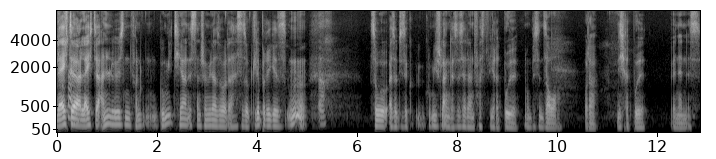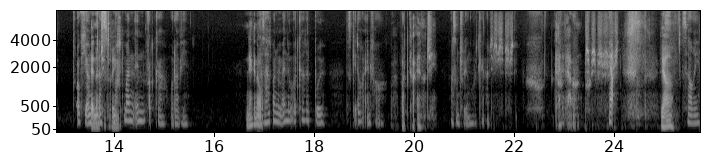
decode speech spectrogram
leichte, leichte Anlösen von Gummitieren ist dann schon wieder so, da hast du so klipperiges. mm. Ach. So, also diese Gu- Gummischlangen, das ist ja dann fast wie Red Bull, nur ein bisschen sauer. Oder nicht Red Bull, wir nennen es. Okay, und Energy das Drink. macht man in Wodka, oder wie? Ja, genau. Also hat man am Ende Wodka Red Bull. Das geht auch einfacher. Wodka Energy. Achso, Entschuldigung, Wodka Energy. Keine Werbung. Ja. Ja, Sorry.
